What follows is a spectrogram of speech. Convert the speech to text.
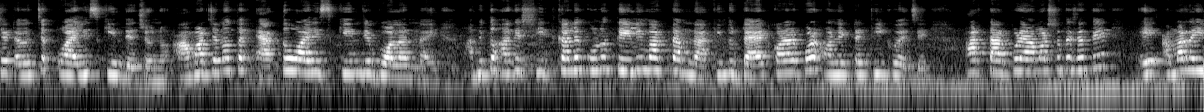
সেটা হচ্ছে অয়েলি স্কিনদের জন্য। আমার যেন তো এত অয়েলি স্কিন যে বলার নাই। আমি তো আগে শীতকালে কোনো তেলই মাখতাম না, কিন্তু ডায়েট করার পর অনেকটা ঠিক হয়েছে। আর তারপরে আমার সাথে সাথে এই আমার এই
